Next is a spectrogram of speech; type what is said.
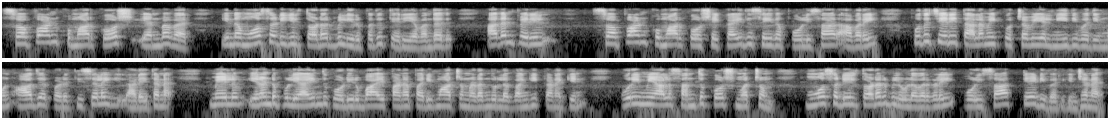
ஸ்வப்பான் குமார் கோஷ் என்பவர் இந்த மோசடியில் தொடர்பில் இருப்பது தெரிய வந்தது அதன் பேரில் ஸ்வப்பான் குமார் கோஷை கைது செய்த போலீசார் அவரை புதுச்சேரி தலைமை குற்றவியல் நீதிபதி முன் ஆஜர்படுத்தி சிலையில் அடைத்தனர். மேலும் இரண்டு புள்ளி ஐந்து கோடி ரூபாய் பண பரிமாற்றம் நடந்துள்ள வங்கிக் கணக்கின் உரிமையாளர் சந்துகோஷ் மற்றும் மோசடியில் தொடர்பில் உள்ளவர்களை போலீசார் தேடி வருகின்றனர்.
